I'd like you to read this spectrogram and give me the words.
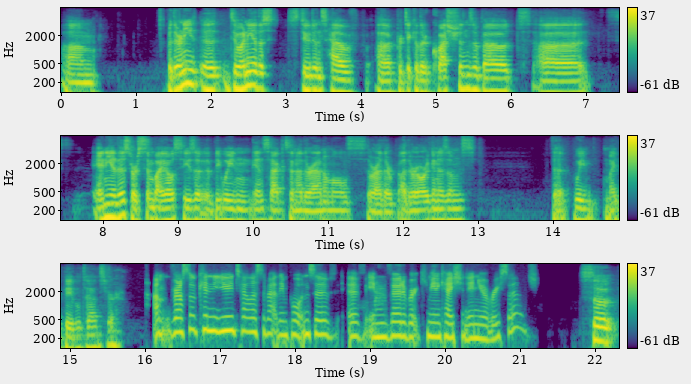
Um, are there any? Uh, do any of the students have uh, particular questions about uh, any of this, or symbioses between insects and other animals or other other organisms that we might be able to answer? Um, Russell, can you tell us about the importance of, of invertebrate communication in your research? So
